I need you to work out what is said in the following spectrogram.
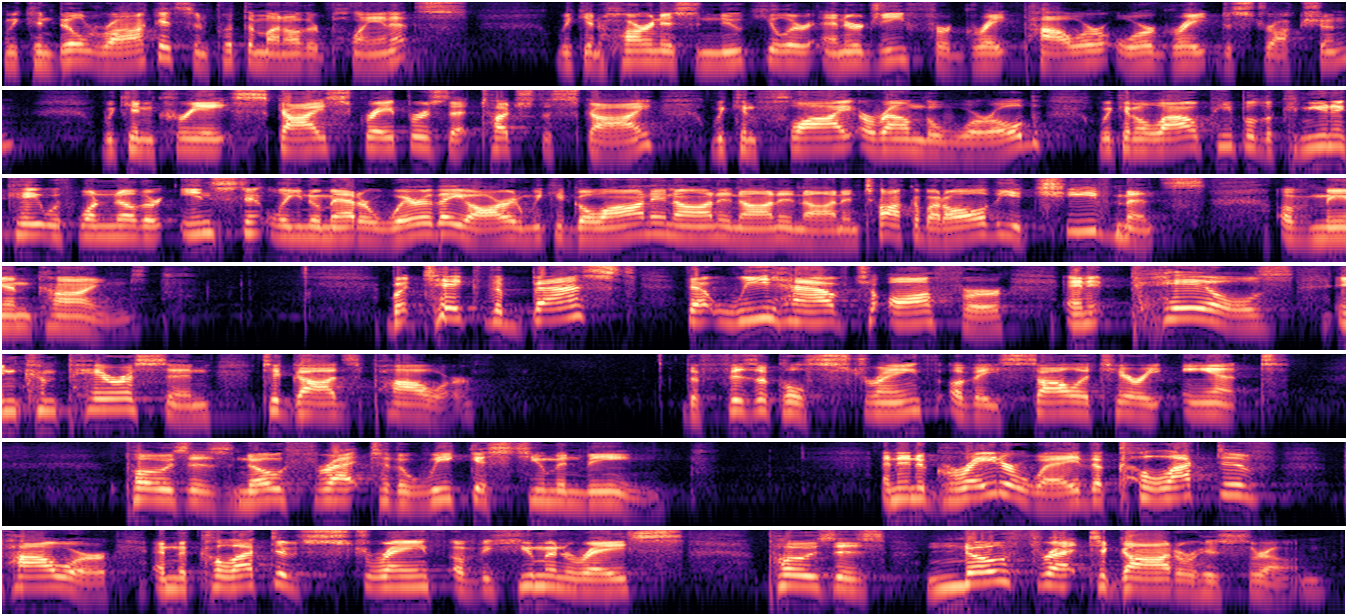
We can build rockets and put them on other planets. We can harness nuclear energy for great power or great destruction. We can create skyscrapers that touch the sky. We can fly around the world. We can allow people to communicate with one another instantly no matter where they are. And we could go on and on and on and on and talk about all the achievements of mankind. But take the best that we have to offer, and it pales in comparison to God's power. The physical strength of a solitary ant poses no threat to the weakest human being. And in a greater way, the collective power and the collective strength of the human race poses no threat to God or his throne.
